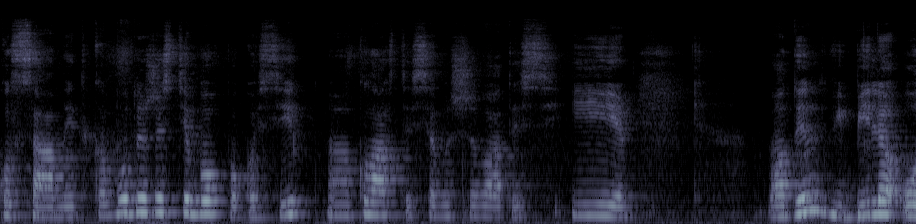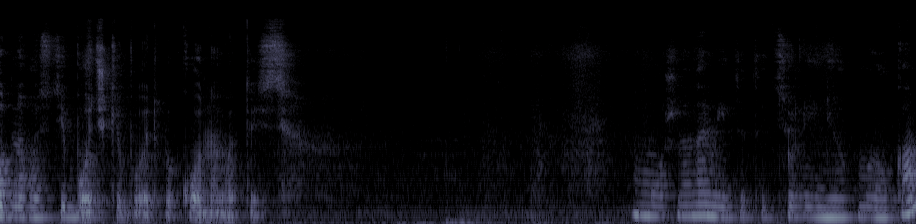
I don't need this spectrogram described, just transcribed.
коса нитка буде вже стібок, по косі е, кластися, вишиватись, і один біля одного стібочки будуть виконуватись. Можна намітити цю лінію обмилка.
